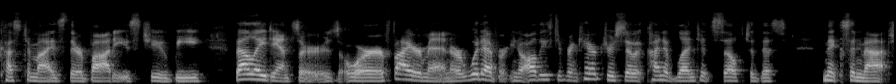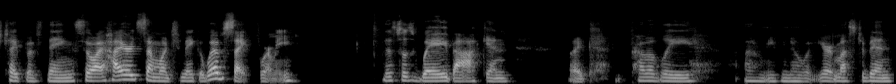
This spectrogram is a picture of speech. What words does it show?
customize their bodies to be ballet dancers or firemen or whatever, you know, all these different characters. So it kind of lent itself to this mix and match type of thing. So I hired someone to make a website for me. This was way back in like probably, I don't even know what year it must have been,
